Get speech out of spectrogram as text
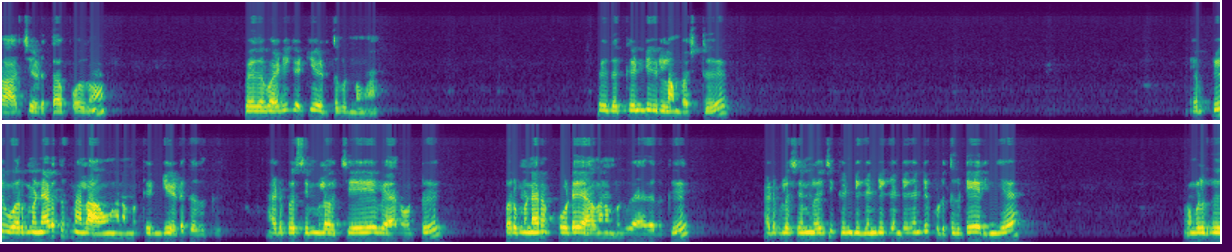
காய்ச்சி எடுத்தால் போதும். இப்போ இதை வடிகட்டி எடுத்துக்கணுங்க. இப்போ இதை கிண்டிக்கிடலாம் ஃபஸ்ட்டு எப்படியும் ஒரு மணி நேரத்துக்கு மேலே ஆகுங்க நம்ம கிண்டி எடுக்கிறதுக்கு? அடுப்பை சிம்மில் வச்சே வேக விட்டு ஒரு மணி நேரம் கூட ஆகும் நமக்கு வேகிறதுக்கு. அடுப்பில் சிம்மில் வச்சு கிண்டி கிண்டி கிண்டி கிண்டி கொடுத்துக்கிட்டே இருங்க. உங்களுக்கு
